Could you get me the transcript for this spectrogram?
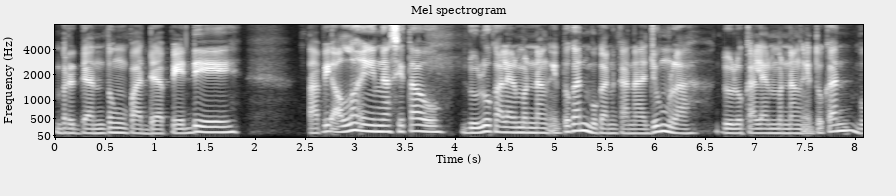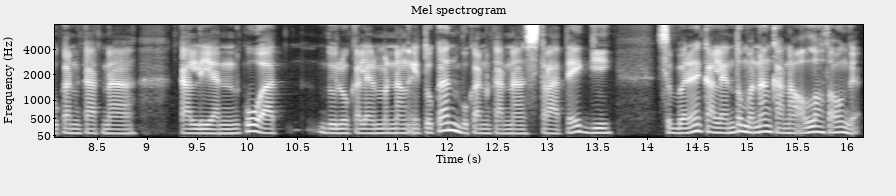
bergantung pada PD. Tapi Allah ingin ngasih tahu, dulu kalian menang itu kan bukan karena jumlah, dulu kalian menang itu kan bukan karena kalian kuat, dulu kalian menang itu kan bukan karena strategi. Sebenarnya kalian tuh menang karena Allah tahu nggak?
